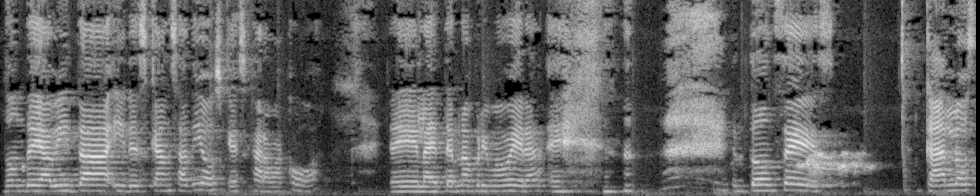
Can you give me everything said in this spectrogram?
donde habita y descansa Dios, que es Jarabacoa, eh, la eterna primavera. Entonces, Carlos,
